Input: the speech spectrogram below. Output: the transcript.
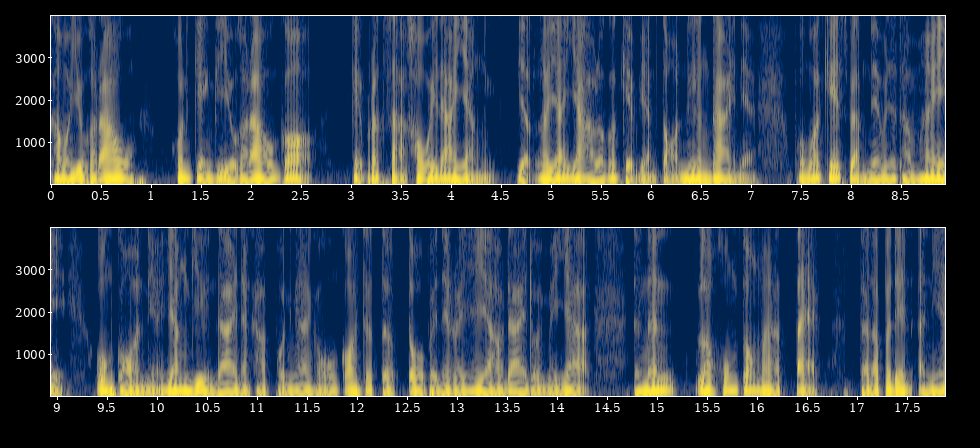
เข้ามาอยู่กับเรา คนเก่งที่อยู่กับเราก็ เก็บรักษาเขาไว้ได้อย่างระยะยาวแล้วก็เก็บอย่างต่อเนื่องได้เนี่ยผมว่าเคสแบบนี้มันจะทำให้องค์กรเนี่ยยั่งยืนได้นะครับ ผลงานขององค์กรจะเติบโตไปในระยะยาวได้โดยไม่ยาก ดังนั้นเราคงต้องมาแตกแต่ละประเด็นอันนี้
